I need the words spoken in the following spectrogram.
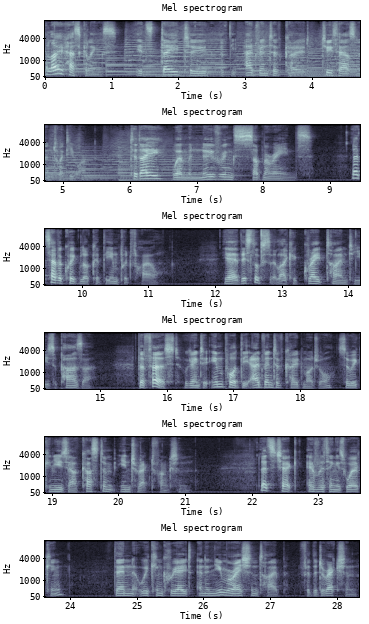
Hello Haskellings! It's day two of the Advent of Code 2021. Today we're manoeuvring submarines. Let's have a quick look at the input file. Yeah, this looks like a great time to use a parser. But first, we're going to import the Advent of Code module so we can use our custom interact function. Let's check everything is working. Then we can create an enumeration type for the direction.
